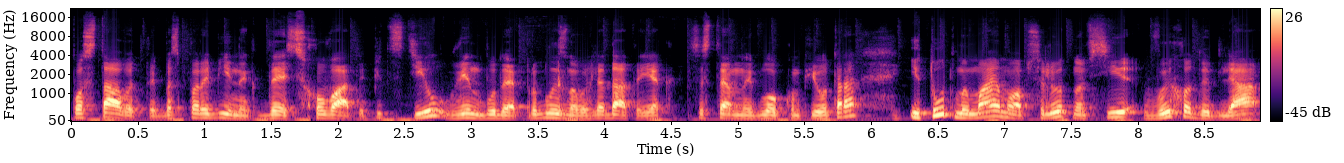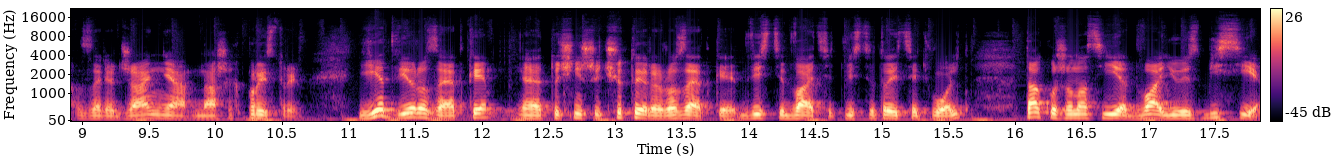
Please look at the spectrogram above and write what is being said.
поставити безперебійник десь сховати під стіл. Він буде приблизно виглядати як системний блок комп'ютера. І тут ми маємо абсолютно всі виходи для заряджання наших пристроїв. Є дві розетки, е, точніше, чотири розетки 220-230 вольт. Також у нас є два USB-C.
